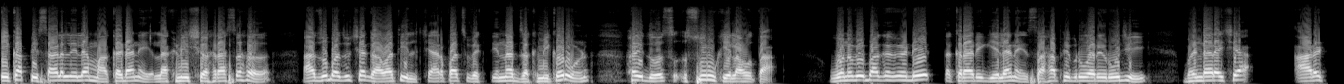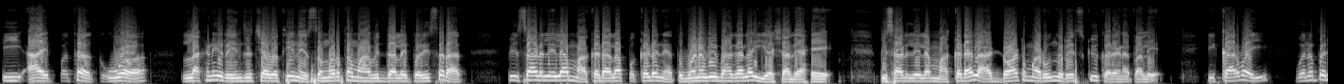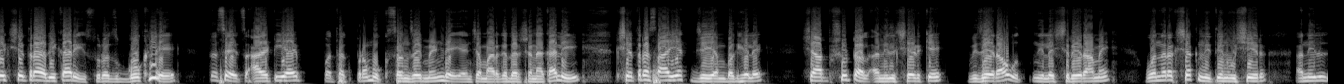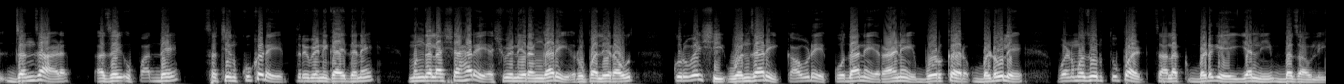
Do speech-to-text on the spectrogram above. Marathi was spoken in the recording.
एका पिसाळलेल्या माकडाने लाखणी शहरासह आजूबाजूच्या गावातील चार पाच व्यक्तींना जखमी करून हैदोस सुरू केला होता. वनविभागाकडे तक्रारी गेल्याने सहा फेब्रुवारी रोजी भंडाऱ्याच्या आर टी आय पथक व लाखणी रेंजच्या वतीने समर्थ महाविद्यालय परिसरात पिसाळलेल्या माकडाला पकडण्यात वन विभागाला यश आले आहे. पिसाळलेल्या माकडाला डॉट मारून रेस्क्यू करण्यात आले. ही कारवाई वनपरिक्षेत्र अधिकारी सूरज गोखले तसेच आर टी आय पथक प्रमुख संजय मेंढे यांच्या मार्गदर्शनाखाली क्षेत्र सहाय्यक J M Baghele sharp shooter Anil Shedke Vijay Raut Nilesh Shrirame वनरक्षक नितीन उशीर अनिल जंजाळ अजय उपाध्ये सचिन कुकडे त्रिवेणी गायदने मंगला शहारे अश्विनी रंगारी रुपाली राऊत कुर्वेशी वंजारी कावडे कोदाने राणे बोरकर बडोले वणमजूर तुपट चालक बडगे यांनी बजावली.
